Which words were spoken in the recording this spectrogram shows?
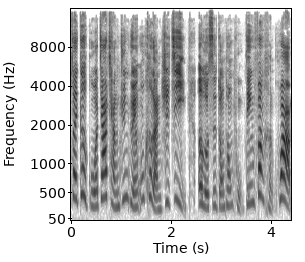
在各国加强军援乌克兰之际，俄罗斯总统普丁放狠话，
